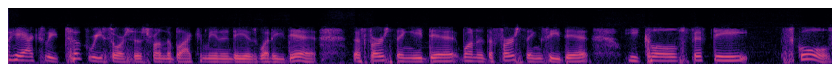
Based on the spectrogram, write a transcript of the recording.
He actually took resources from the black community, is what he did. The first thing he did, one of the first things he did, he closed 50 schools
